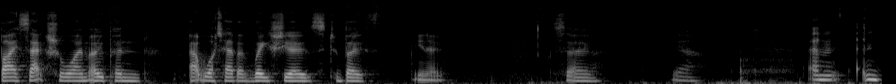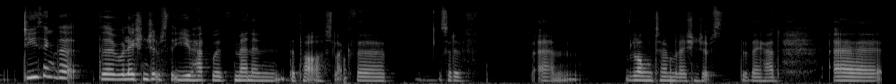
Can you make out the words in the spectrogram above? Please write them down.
bisexual. I'm open at whatever ratios to both, you know. So, yeah. Um, and do you think that the relationships that you had with men in the past, like the sort of um, long term relationships that they had, uh,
